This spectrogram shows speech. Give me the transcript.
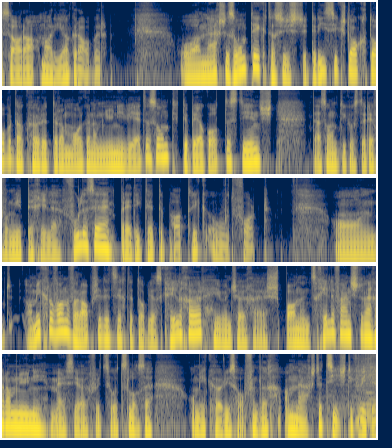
Sarah Maria Graber. Und am nächsten Sonntag, das ist der 30. Oktober, da gehört ihr am Morgen um 9 Uhr wie jeden Sonntag, der BA Gottesdienst. Der Sonntag aus der reformierten Kirche Fulensee, predigt hat Patrick Woodford. Und am Mikrofon verabschiedet sich der Tobias Kilchör. Ich wünsche euch ein spannendes Killenfenster nachher am 9 Uhr. Merci euch für zuzuhören und wir hören uns hoffentlich am nächsten Dienstag wieder.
